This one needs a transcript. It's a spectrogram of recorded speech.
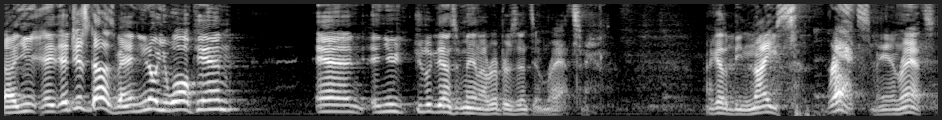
Uh, you, it, it, just does, man. You know, you walk in and, and you, you look down and say, man, I represent them rats, man. I got to be nice. Rats, man, rats.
